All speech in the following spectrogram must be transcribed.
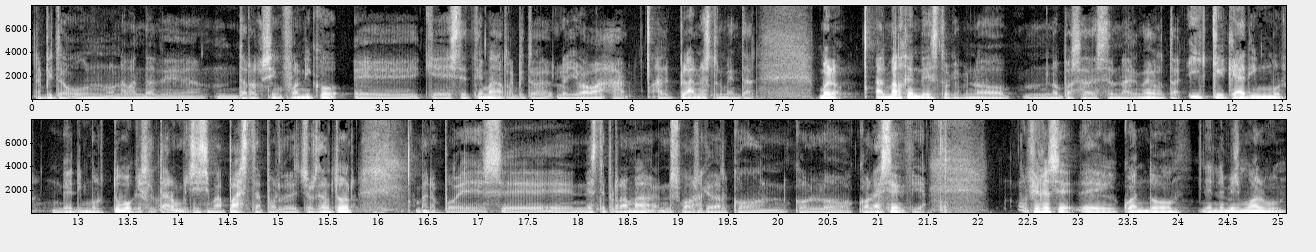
repito, un, una banda de, de, rock sinfónico, eh, que este tema, repito, lo llevaba a, al plano instrumental. Bueno, al margen de esto, que no, no pasa de ser una anécdota, y que Gary Moore, Gary Moore tuvo que soltar muchísima pasta por derechos de autor, bueno, pues eh, en este programa nos vamos a quedar con, con, lo, con la esencia. Fíjense, eh, cuando en el mismo álbum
